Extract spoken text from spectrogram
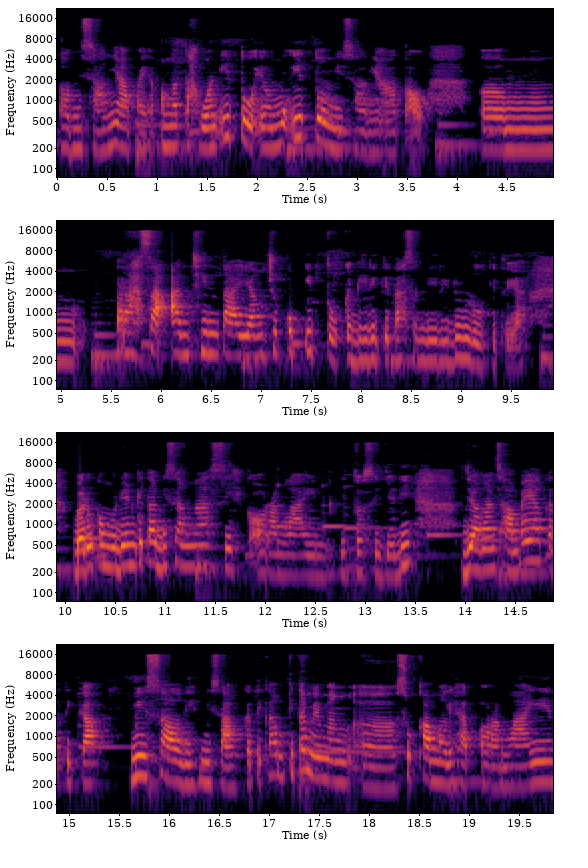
uh, misalnya apa ya pengetahuan itu, ilmu itu misalnya atau um, perasaan cinta yang cukup itu ke diri kita sendiri dulu gitu ya. Baru kemudian kita bisa ngasih ke orang lain gitu sih. Jadi jangan sampai ya ketika misal nih misal ketika kita memang uh, suka melihat orang lain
